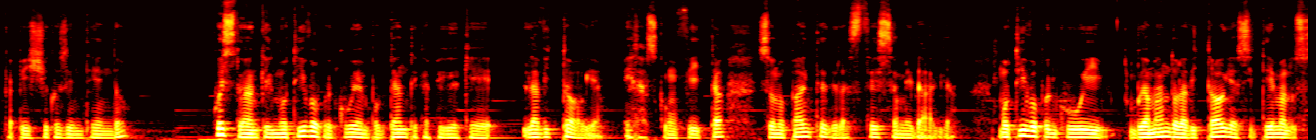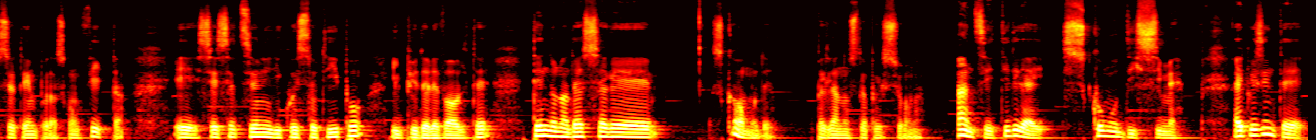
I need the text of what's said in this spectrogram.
Capisci cosa intendo? Questo è anche il motivo per cui è importante capire che la vittoria e la sconfitta sono parte della stessa medaglia, motivo per cui bramando la vittoria si teme allo stesso tempo la sconfitta e sensazioni di questo tipo, il più delle volte, tendono ad essere scomode per la nostra persona. Anzi, ti direi scomodissime. Hai presente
